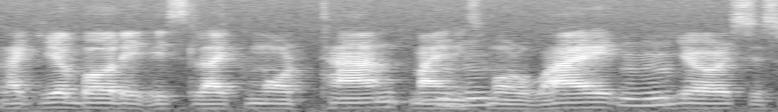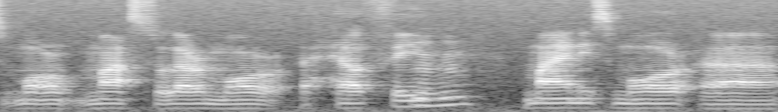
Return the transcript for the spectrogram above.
Like your body is like more tanned, mine is Mhm. more white. Mhm. Yours is more muscular, more uh, healthy. hmm Mine is more uh,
